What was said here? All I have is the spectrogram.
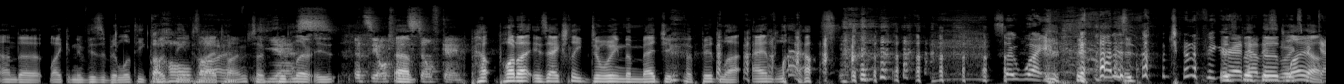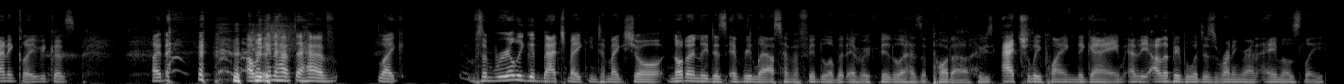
under like an invisibility cloak the, whole entire time. time. So Yes. Fiddler is It's the ultimate um, stealth game. P- Potter is actually doing the magic for Fiddler and Louse. So wait, how does, I'm trying to figure out how this works layer. mechanically because I, are we going to have to have like some really good matchmaking to make sure not only does every louse have a fiddler, but every fiddler has a Potter who's actually playing the game, and the other people are just running around aimlessly.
